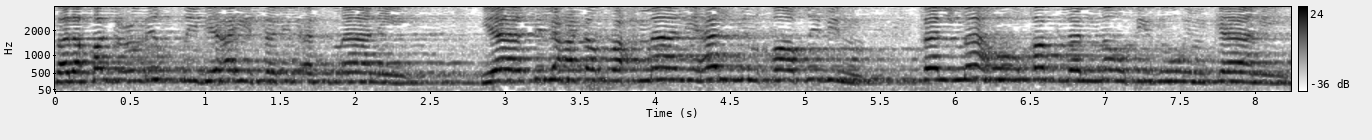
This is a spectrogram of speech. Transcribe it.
فلقد عرضت بأيسر الأثمان. يا سلعة الرحمن هل من خاطب؟ فالمه قبل الموت ذو إمكان.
